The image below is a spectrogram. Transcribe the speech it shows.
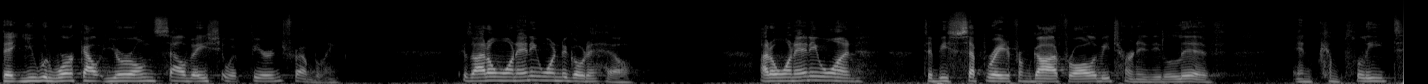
that you would work out your own salvation with fear and trembling. Because I don't want anyone to go to hell. I don't want anyone to be separated from God for all of eternity, to live in complete,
